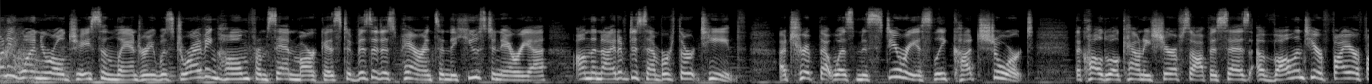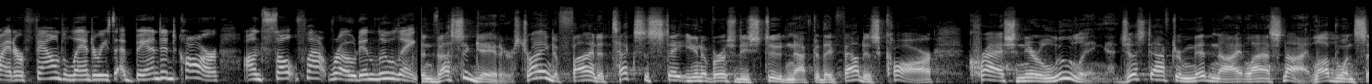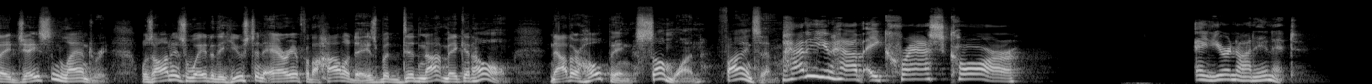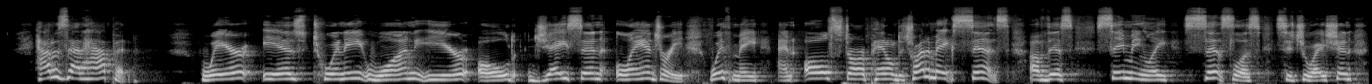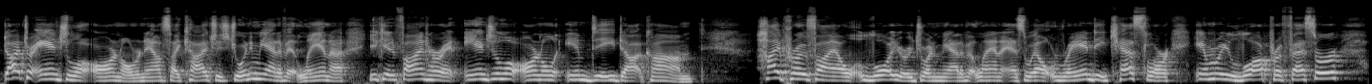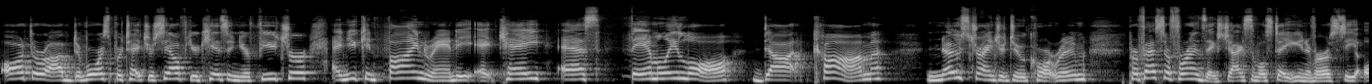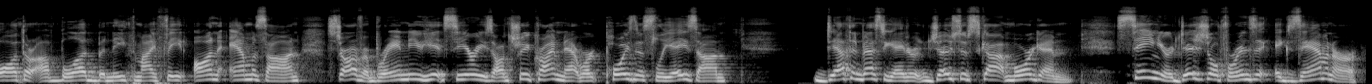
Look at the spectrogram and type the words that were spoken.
21 year old Jason Landry was driving home from San Marcos to visit his parents in the Houston area on the night of December 13th, a trip that was mysteriously cut short. The Caldwell County Sheriff's Office says a volunteer firefighter found Landry's abandoned car on Salt Flat Road in Luling. Investigators trying to find a Texas State University student after they found his car crashed near Luling just after midnight last night. Loved ones say Jason Landry was on his way to the Houston area for the holidays but did not make it home. Now they're hoping someone finds him. How do you have a crash car and you're not in it? How does that happen? Where is 21 year old Jason Landry? With me, an all star panel to try to make sense of this seemingly senseless situation. Dr. Angela Arnold, renowned psychiatrist, joining me out of Atlanta. You can find her at angelaarnoldmd.com high profile lawyer joining me out of Atlanta as well, Randy Kessler, Emory Law Professor, author of Divorce Protect Yourself, Your Kids, and Your Future. And you can find Randy at ksfamilylaw.com. No stranger to a courtroom. Professor of Forensics, Jacksonville State University, author of Blood Beneath My Feet on Amazon, star of a brand new hit series on True Crime Network, Poisonous Liaison death investigator Joseph Scott Morgan, senior digital forensic examiner,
